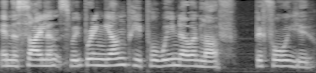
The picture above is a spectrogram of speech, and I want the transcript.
In the silence, we bring young people we know and love before you.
